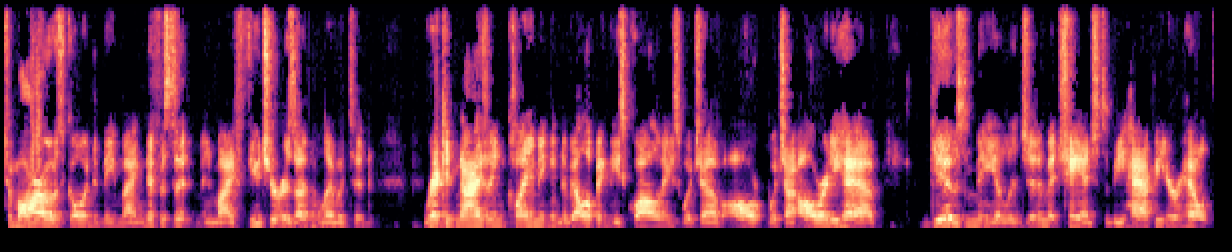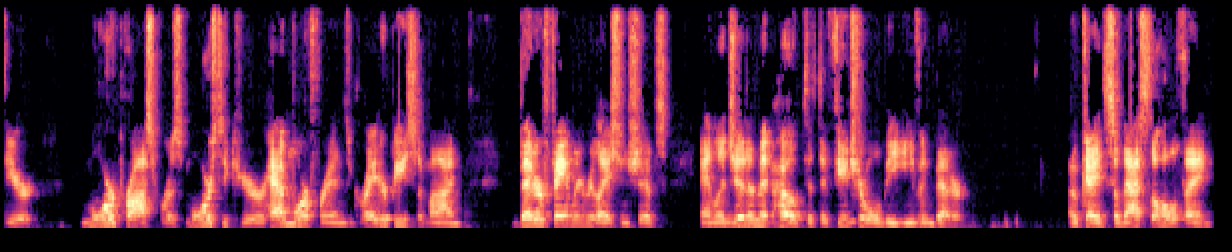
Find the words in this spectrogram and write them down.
Tomorrow is going to be magnificent, and my future is unlimited. Recognizing, claiming, and developing these qualities, which I've all, which I already have, gives me a legitimate chance to be happier, healthier, more prosperous, more secure, have more friends, greater peace of mind, better family relationships, and legitimate hope that the future will be even better. Okay, so that's the whole thing.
